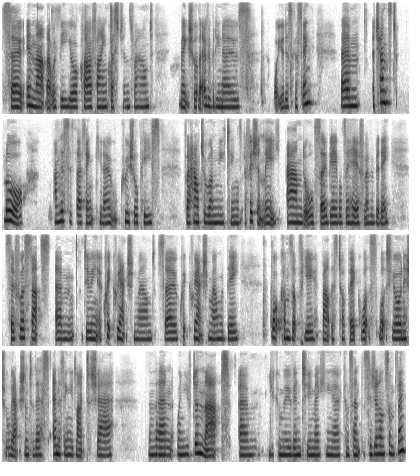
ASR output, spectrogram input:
So in that, that would be your clarifying questions round, make sure that everybody knows what you're discussing. Um, a chance to explore, and this is, I think, you know, crucial piece for how to run meetings efficiently and also be able to hear from everybody. So for us, that's um, doing a quick reaction round. So quick reaction round would be what comes up for you about this topic? What's, what's your initial reaction to this? Anything you'd like to share? And then when you've done that, um, you can move into making a consent decision on something.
